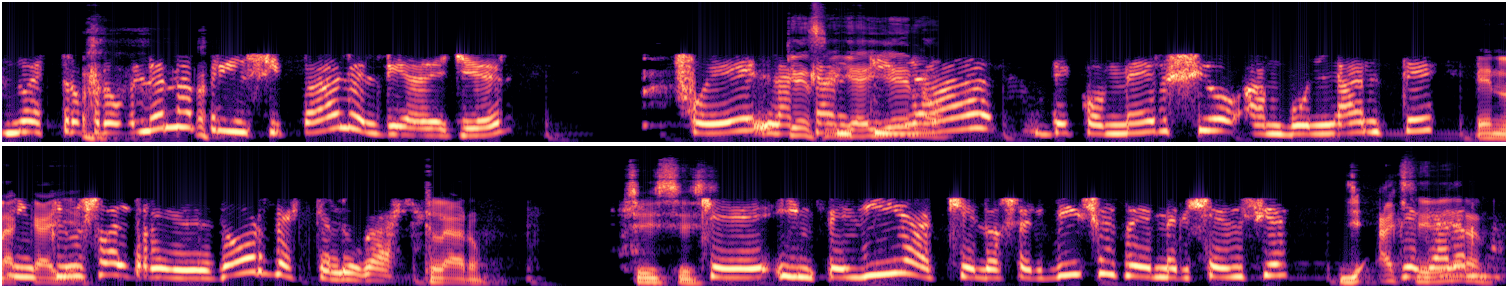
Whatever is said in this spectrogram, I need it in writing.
nuestro problema principal el día de ayer fue la cantidad de comercio ambulante incluso alrededor de este lugar. Claro. Sí, sí, Que impedía que los servicios de emergencia llegaran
